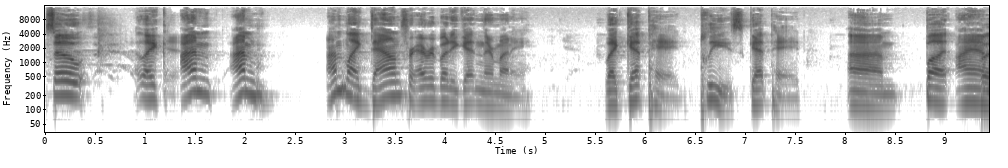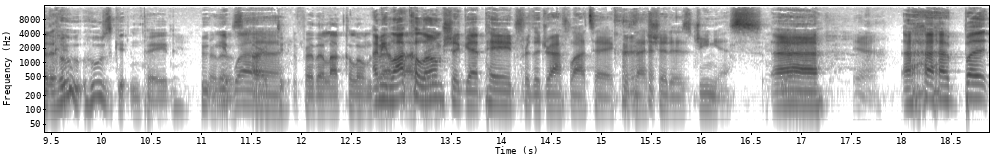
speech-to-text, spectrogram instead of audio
So, like, I'm I'm I'm like down for everybody getting their money. Like, get paid, please, get paid. Um, but I am. But who who's getting paid for, Who- those uh, RT for the La Colombe? I mean, La draft latte? Colombe should get paid for the draft latte because that shit is genius. Uh, Yeah. uh, but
